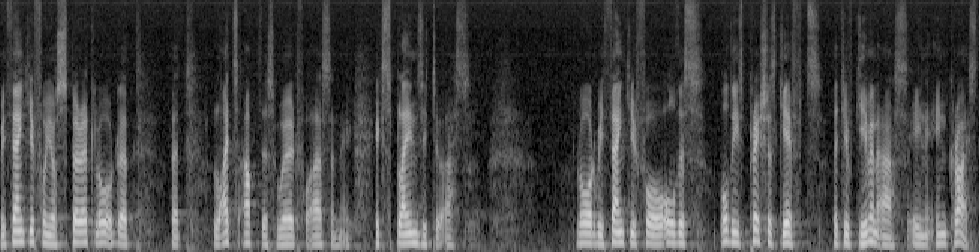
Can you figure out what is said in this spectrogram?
We thank you for your spirit, Lord, that, that lights up this word for us and explains it to us. Lord, we thank you for all, this, all these precious gifts that you've given us in, in Christ.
